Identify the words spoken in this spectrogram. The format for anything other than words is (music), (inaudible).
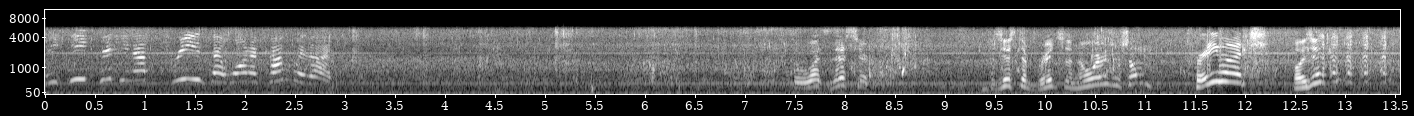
We keep picking up trees that want to come with us. So what's this here? Is this the bridge to nowhere or something? pretty much. Oh, is it? (laughs)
